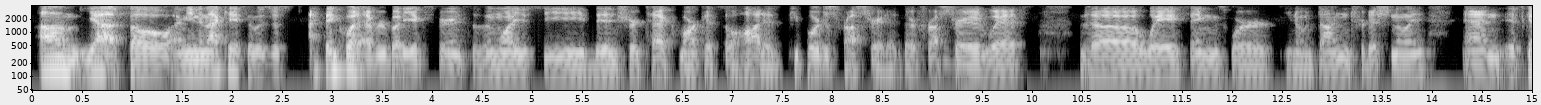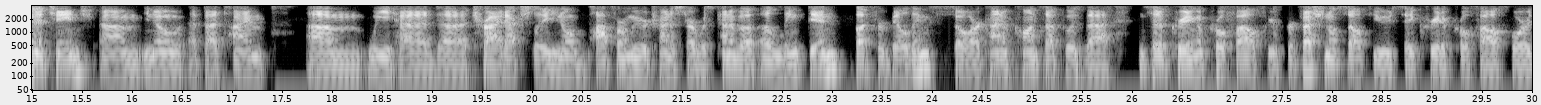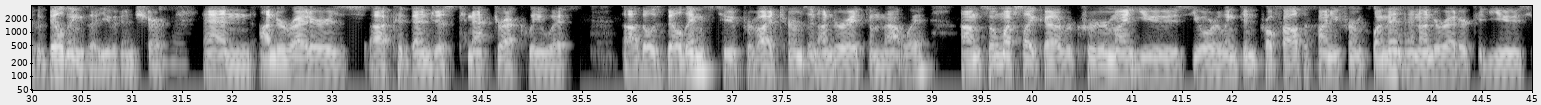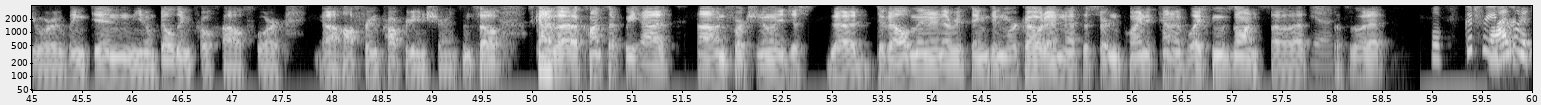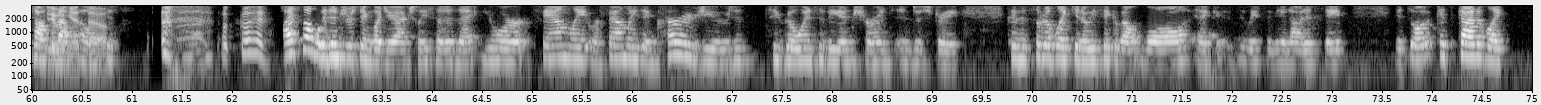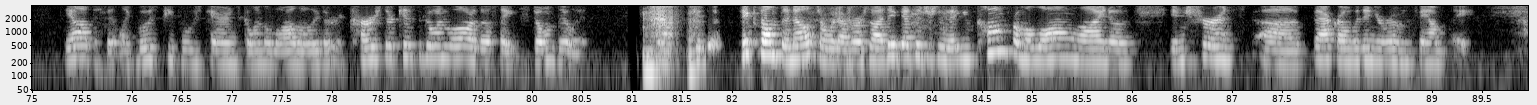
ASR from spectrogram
Um, yeah. So, I mean, in that case, it was just, I think what everybody experiences and why you see the insure tech market so hot is people are just frustrated. They're frustrated mm-hmm. with the way things were, you know, done traditionally. And it's going to change. Um, you know, at that time, um, we had uh, tried actually, you know, the platform we were trying to start was kind of a, a, LinkedIn, but for buildings. So our kind of concept was that instead of creating a profile for your professional self, you would say create a profile for the buildings that you would insure. Mm-hmm. And underwriters uh, could then just connect directly with uh, those buildings to provide terms and underwrite them that way. Um, so much like a recruiter might use your LinkedIn profile to find you for employment, an underwriter could use your LinkedIn, you know, building profile for uh, offering property insurance. And so it's kind of a, concept we had. Uh, unfortunately, just the development and everything didn't work out, and at a certain point, it kind of life moves on. So that's yeah. that's about it. Well, good for you. Well, for I want to talk about it, though. Just, oh, go ahead. I thought was interesting what you actually said is that your family or families encourage you to, to go into the insurance industry because it's sort of like you know you think about law like, at least in the United States it's all it's kind of like the opposite. Like most people whose parents go into law, they'll either encourage their kids to go into law or they'll say, don't do it. You know, pick something else or whatever. So I think that's interesting that you come from a long line of insurance uh, background within your own family.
